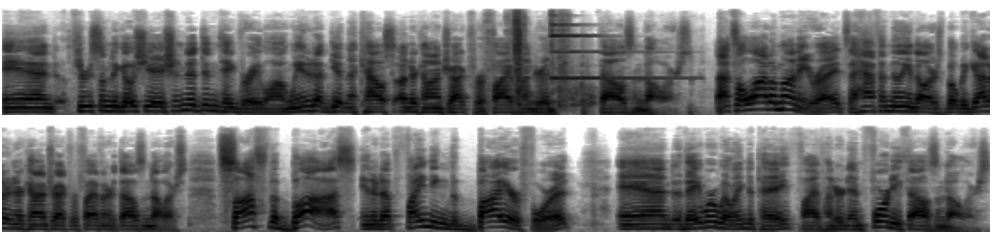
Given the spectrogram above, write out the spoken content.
And through some negotiation, it didn't take very long. We ended up getting the house under contract for $500,000. That's a lot of money, right? It's a half a million dollars, but we got it under contract for $500,000. Sauce the boss ended up finding the buyer for it, and they were willing to pay $540,000.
